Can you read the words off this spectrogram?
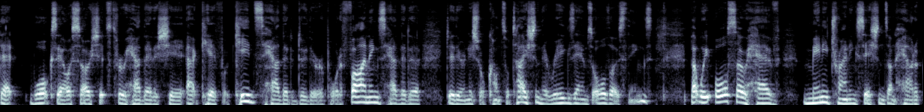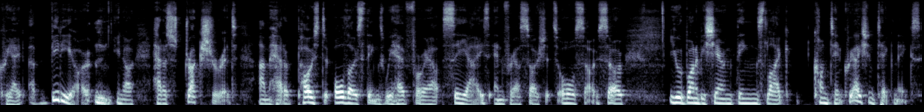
that walks our associates through how they're to share, uh, care for kids, how they're to do their report of findings, how they're to do their initial consultation, their re-exams, all those things. But we also have many training sessions on how to create a video, you know, how to structure it, um, how to post it, all those things we have for our CAs and for our associates also. So you would want to be sharing things like content creation techniques,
